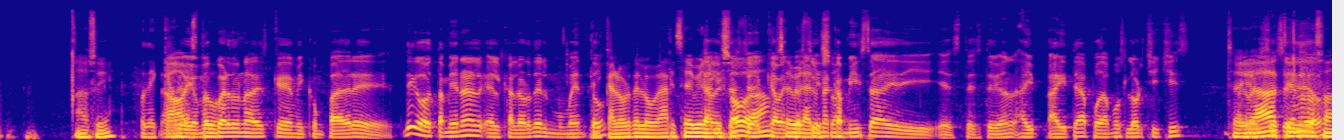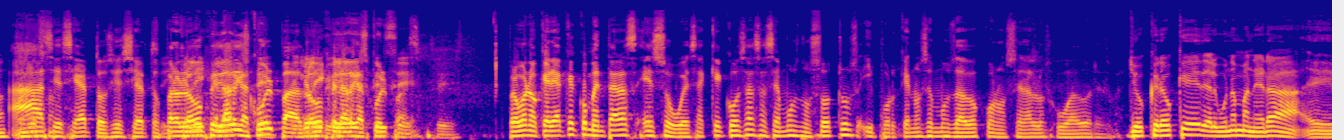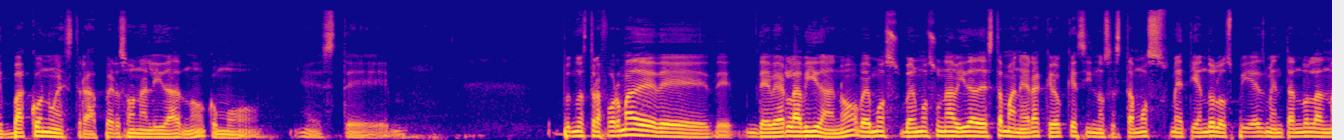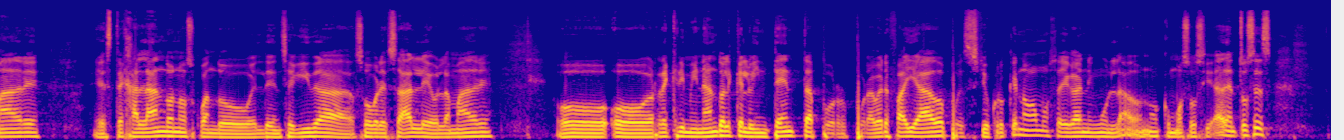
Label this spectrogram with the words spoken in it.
Ah, sí. ¿O de qué No, yo me acuerdo una vez que mi compadre... Digo, también era el, el calor del momento. El calor del hogar. Que se Que viralizó, aventaste- ¿verdad? que Se aventaste viralizó. una camisa y, este, se te vieron- ahí, ahí te apodamos Lord Chichis. Sí, ¿Has visto ah, video? razón. Ah, sí es cierto, sí es cierto. Sí, pero luego pidió largate, disculpas, luego pidió largate, disculpas. Sí. Pero bueno, quería que comentaras eso, güey. O sea, qué cosas hacemos nosotros y por qué nos hemos dado a conocer a los jugadores, güey. Yo creo que de alguna manera eh, va con nuestra personalidad, ¿no? Como, este, pues nuestra forma de, de- de- de ver la vida, ¿no? Vemos, vemos una vida de esta manera. Creo que si nos estamos metiendo los pies, mentando las madres, este, jalándonos cuando el de enseguida sobresale o la madre, o, recriminando al que lo intenta por, por haber fallado, pues yo creo que no vamos a llegar a ningún lado, ¿no? Como sociedad. Entonces,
